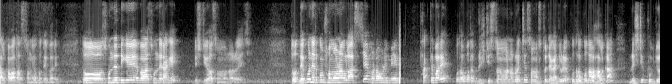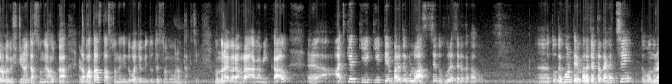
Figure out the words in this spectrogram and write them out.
হালকা বাতার সঙ্গে হতে পারে। তো সন্ধ্যের দিকে বা সন্ধ্যের আগে বৃষ্টি হওয়ার সম্ভাবনা রয়েছে। তো দেখুন, এরকম সম্ভাবনাগুলো আসছে। মোটামুটি মেঘ থাকতে পারে, কোথাও কোথাও বৃষ্টির সম্ভাবনা রয়েছে, সমস্ত জায়গা জুড়ে। কোথাও কোথাও হালকা বৃষ্টি, খুব জোরালো বৃষ্টি নয়, তার সঙ্গে হালকা একটা বাতাস, তার সঙ্গে কিন্তু বজ্রবিদ্যুতের সম্ভাবনা থাকছে। বন্ধুরা, এবার আমরা আগামীকাল আজকের কি কি টেম্পারেচারগুলো আসছে দুপুরে সেটা দেখাবো। তো দেখুন টেম্পারেচারটা দেখাচ্ছি। তো বন্ধুরা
